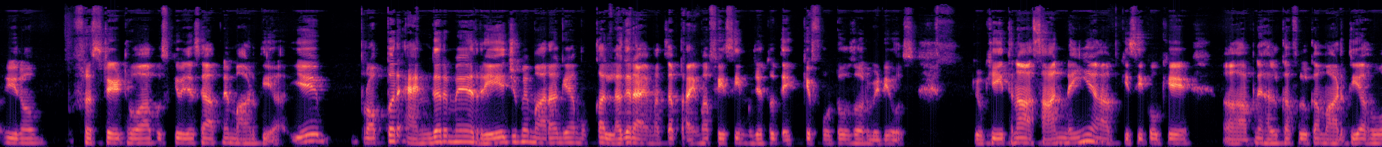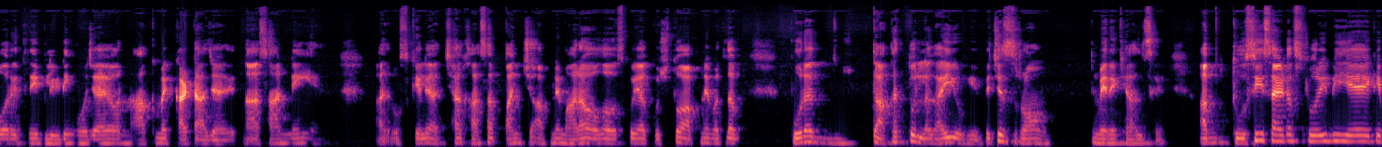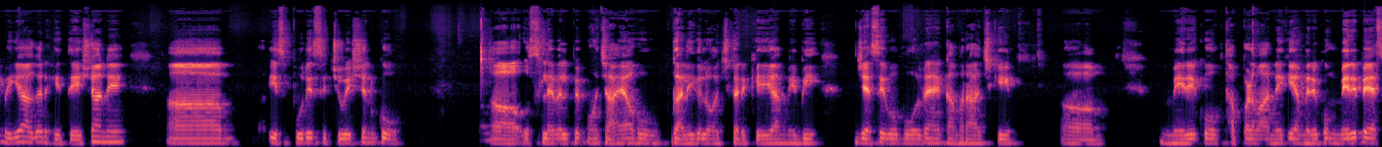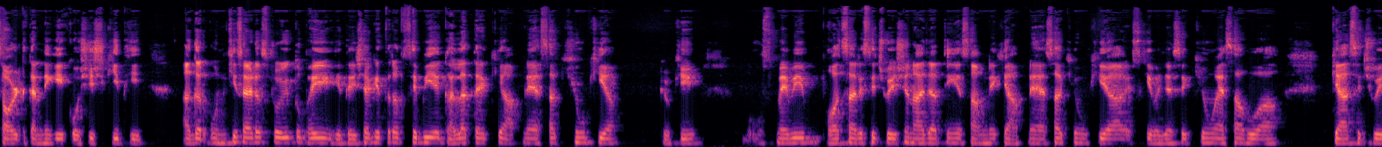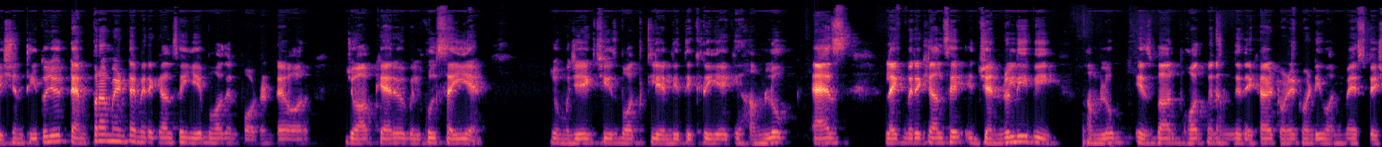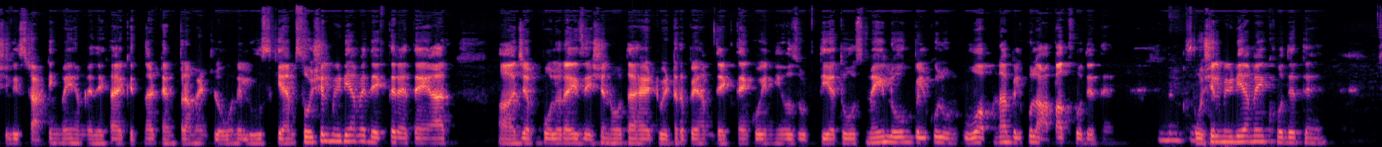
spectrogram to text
यू नो फ्रस्ट्रेट हो आप उसकी वजह से आपने मार दिया। ये प्रॉपर एंगर में रेज में मारा गया मुक्का लग रहा है। मतलब प्राइमा फेसी मुझे तो देख के फ़ोटोज़ और वीडियोस क्योंकि इतना आसान नहीं है आप किसी को कि आपने हल्का फुल्का मार दिया हो और इतनी ब्लीडिंग हो जाए और नाक में कट आ जाए इतना आसान नहीं है। उसके लिए अच्छा खासा पंच आपने मारा होगा उसको या कुछ तो आपने मतलब पूरा ताकत तो लगाई होगी विच इज़ रॉन्ग मेरे ख्याल से। अब दूसरी साइड ऑफ़ स्टोरी भी ये है कि भैया अगर हितेशा ने आ, इस पूरे सिचुएशन को उस लेवल पे पहुँचाया हो गाली गलौज करके या मे बी जैसे वो बोल रहे हैं कमराज की मेरे को थप्पड़ मारने की या मेरे को, मेरे पे असॉल्ट करने की कोशिश की थी। अगर उनकी साइड ऑफ़ स्टोरी तो भाई हितेशा की तरफ़ से भी ये गलत है कि आपने ऐसा क्यों किया? क्योंकि उसमें भी बहुत सारी सिचुएशन आ जाती है सामने कि आपने ऐसा क्यों किया? इसकी वजह से क्यों ऐसा हुआ? क्या सिचुएशन थी? तो जो टेम्परामेंट है मेरे ख्याल से ये बहुत इंपॉर्टेंट है और जो आप कह रहे हो बिल्कुल सही है। जो मुझे एक चीज़ बहुत क्लियरली दिख रही है कि हम लोग एज लाइक like मेरे ख्याल से जनरली भी हम लोग इस बार बहुत मैंने हमने देखा है 2021 में स्पेशली स्टार्टिंग में ही हमने देखा है कितना टेम्परामेंट लोगों ने लूज किया हम सोशल मीडिया में देखते रहते हैं यार। जब पोलराइजेशन होता है ट्विटर पे हम देखते हैं कोई न्यूज़ उठती है तो उसमें ही लोग बिल्कुल वो अपना बिल्कुल आपा खो देते हैं। सोशल मीडिया में ही खो देते हैं।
